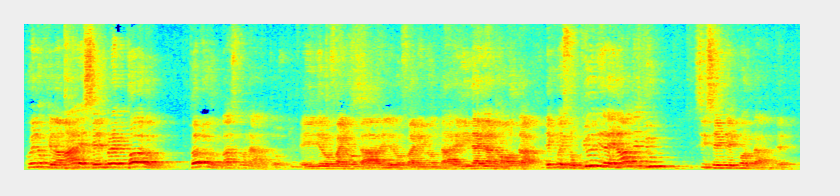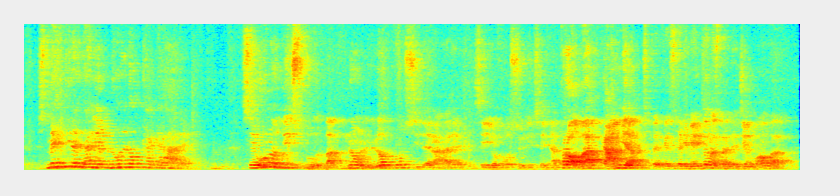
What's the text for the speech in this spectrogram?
Quello che va male è sempre pum, pum, bastonato e glielo fai notare, glielo fai rinotare, gli dai la nota e questo più gli dai nota più si sente importante. Smetti di dargli non lo cagare. Se uno disturba, non lo considerare. Se io fossi un insegnante, prova, cambia, perché sperimenta una strategia nuova.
